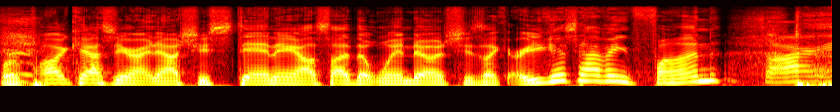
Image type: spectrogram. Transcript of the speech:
We're podcasting right now. She's standing outside the window and she's like, "Are you guys having fun? Sorry.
